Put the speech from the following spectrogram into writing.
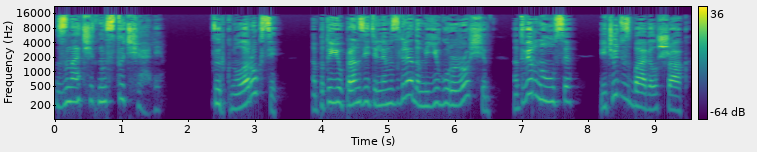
«Значит, настучали», — фыркнула Рокси, а под ее пронзительным взглядом Егор Рощин отвернулся и чуть сбавил шаг,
